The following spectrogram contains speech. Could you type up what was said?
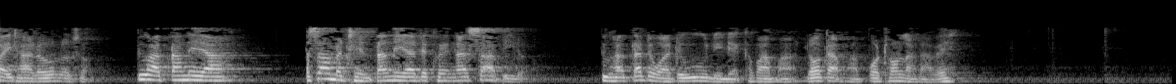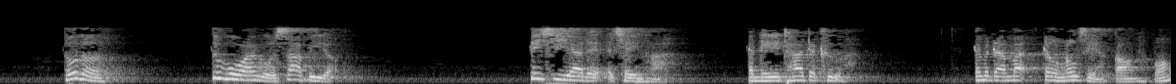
လိုက်တာတော့လို့ဆိုသူဟာတန်တရားအစမထင်တန်တရားတစ်ခွင်ကစပြီးတော့သူဟာတတ္တဝါတူအနေနဲ့ကဘာမှာလောကမှာပေါ်ထွန်းလာတာပဲသို့တော့သူ့ဘဝကိုစပြီးတော့သိရှိရတဲ့အချိန်ဟာ အနေထားတစ်ခုဟာအမတမတုံနှုတ်เสียကောင်းတယ်ပေါ့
